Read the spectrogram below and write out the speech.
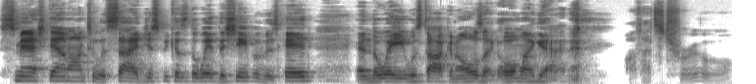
smashed down onto his side, just because of the way the shape of his head and the way he was talking. I was like, oh my god. Oh, that's true.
